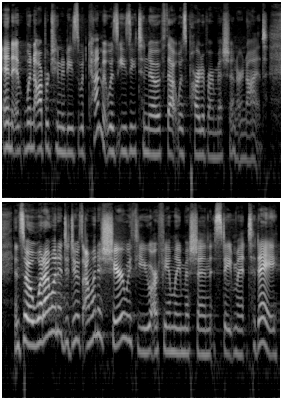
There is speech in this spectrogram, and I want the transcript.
and it, when opportunities would come, it was easy to know if that was part of our mission or not. And so, what I wanted to do is, I want to share with you our family mission statement today.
